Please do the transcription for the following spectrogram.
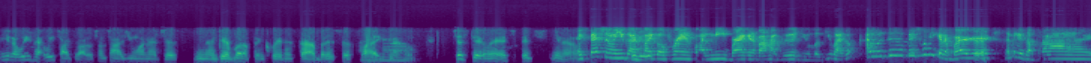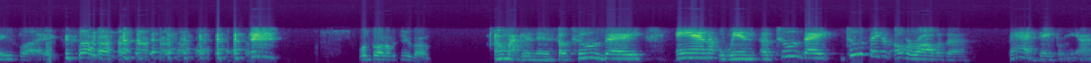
you know, we've had, we talked about it. Sometimes you want to just you know give up and quit and stuff, but it's just I like no, just do it. It's it's you know. Especially when you got It is- psycho friends like me bragging about how good you look. You like, oh, I look good, bitch. Let me get a burger. Let me get some fries. Like. What's going on with you though? Oh my goodness. So Tuesday and when uh, Tuesday Tuesday just overall was a bad day for me. I,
